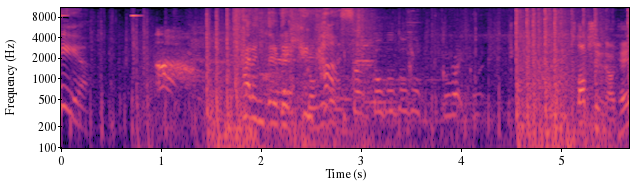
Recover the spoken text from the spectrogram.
Here. Cutting their vision. Go, Go, go, go, go. Go right, go right. Stop shooting, okay?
